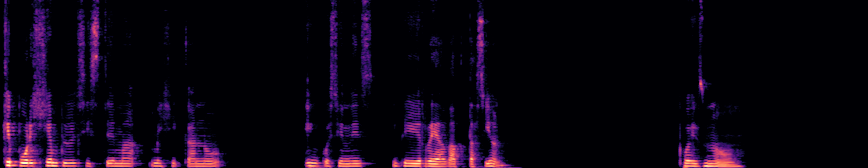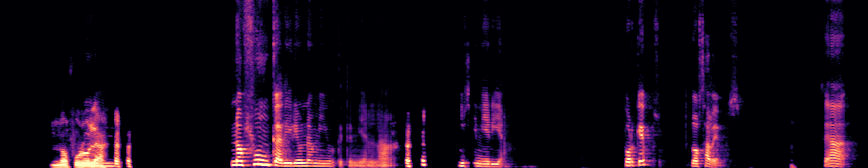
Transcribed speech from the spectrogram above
que, por ejemplo, el sistema mexicano en cuestiones de readaptación, pues no. No furula. Mm. No funca, diría un amigo que tenía en la ingeniería. ¿Por qué? Pues lo sabemos. O sea,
